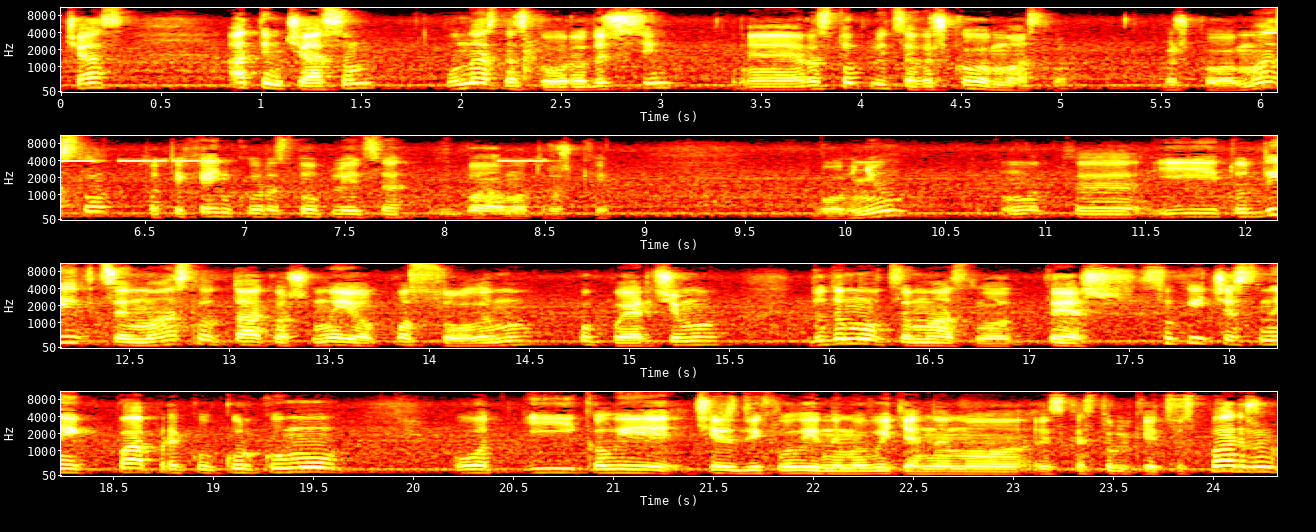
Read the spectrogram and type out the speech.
час. А тим часом у нас на сковородочці е, розтоплюється вершкове масло. Вершкове масло потихеньку розтоплюється, збавимо трошки вогню. От, е, і туди в це масло також ми його посолимо, поперчимо. Додамо в це масло теж сухий часник, паприку, куркуму. От, і коли через 2 хвилини ми витягнемо з каструльки цю спаржу,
